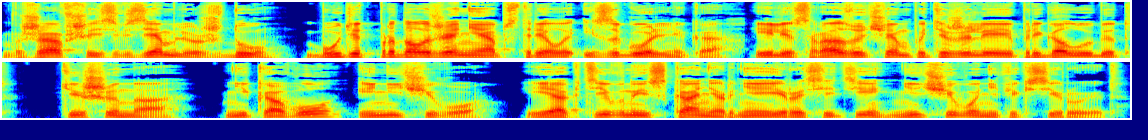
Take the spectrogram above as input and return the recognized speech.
Вжавшись в землю, жду. Будет продолжение обстрела из игольника. Или сразу чем потяжелее приголубят. Тишина. Никого и ничего. И активный сканер нейросети ничего не фиксирует.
